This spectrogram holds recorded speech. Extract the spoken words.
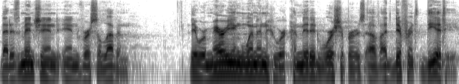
that is mentioned in verse 11. They were marrying women who were committed worshippers of a different deity.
